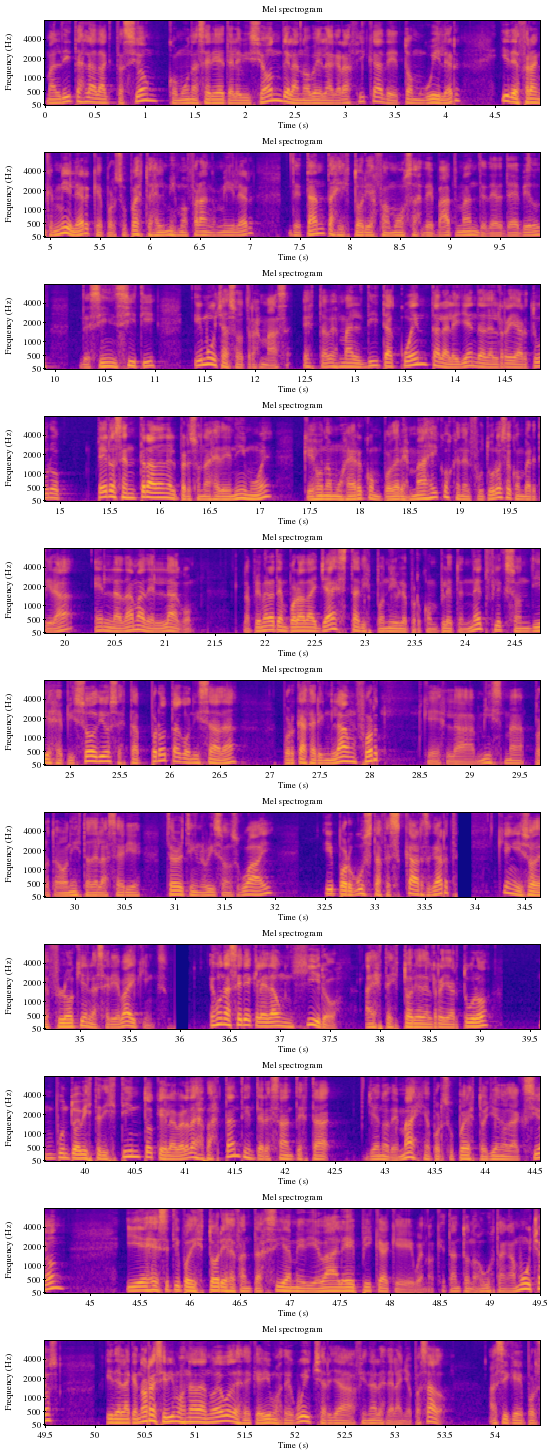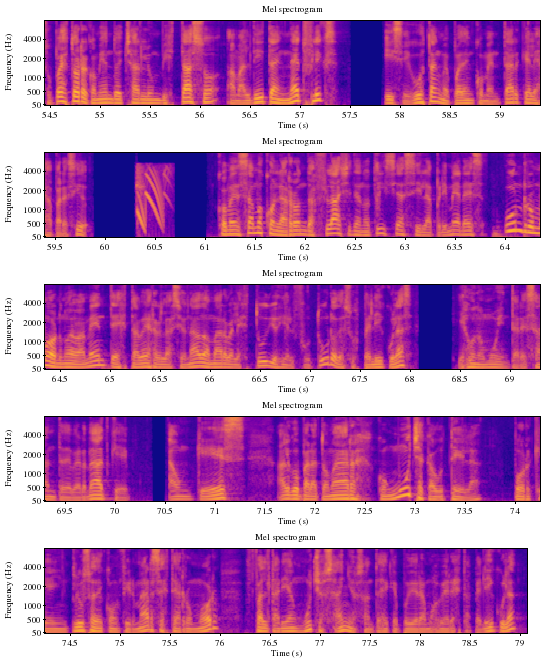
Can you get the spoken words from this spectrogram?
Maldita es la adaptación como una serie de televisión de la novela gráfica de Tom Wheeler y de Frank Miller, que por supuesto es el mismo Frank Miller, de tantas historias famosas de Batman, de Daredevil, de Sin City y muchas otras más. Esta vez Maldita cuenta la leyenda del rey Arturo, pero centrada en el personaje de Nimue, que es una mujer con poderes mágicos que en el futuro se convertirá en la Dama del Lago. La primera temporada ya está disponible por completo en Netflix, son 10 episodios, está protagonizada por Catherine Lanford, que es la misma protagonista de la serie 13 Reasons Why, y por Gustav Skarsgård, quien hizo de Floki en la serie Vikings. Es una serie que le da un giro a esta historia del rey Arturo, un punto de vista distinto que la verdad es bastante interesante, está lleno de magia, por supuesto, lleno de acción, y es ese tipo de historias de fantasía medieval épica que, bueno, que tanto nos gustan a muchos, y de la que no recibimos nada nuevo desde que vimos The Witcher ya a finales del año pasado. Así que, por supuesto, recomiendo echarle un vistazo a Maldita en Netflix y si gustan me pueden comentar qué les ha parecido. Comenzamos con la ronda flash de noticias y la primera es un rumor nuevamente, esta vez relacionado a Marvel Studios y el futuro de sus películas, y es uno muy interesante de verdad que, aunque es algo para tomar con mucha cautela, porque incluso de confirmarse este rumor, faltarían muchos años antes de que pudiéramos ver esta película.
